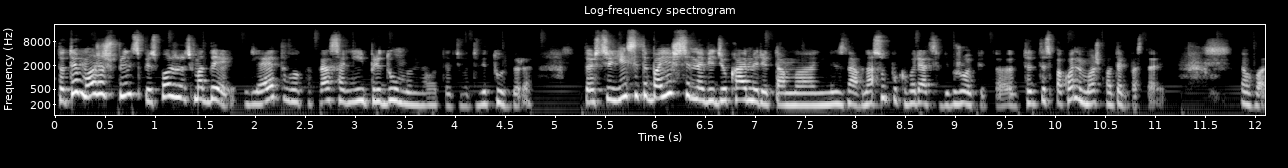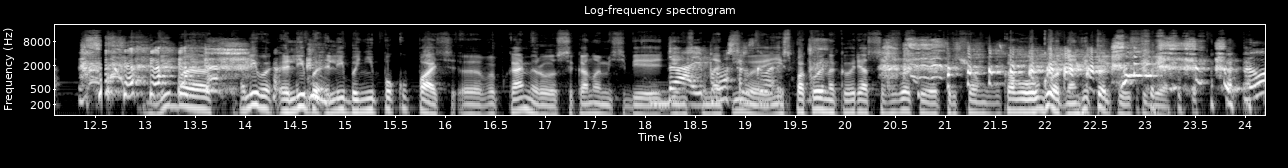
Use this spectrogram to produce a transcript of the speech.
то ты можешь, в принципе, использовать модель. Для этого как раз они и придуманы, вот эти вот витуберы. То есть, если ты боишься на видеокамере, там, э, не знаю, в носу поковыряться или в жопе, то ты, ты спокойно можешь модель поставить. Вот. Либо, либо, либо, либо не покупать э, веб-камеру, сэкономить себе Да, денежку на пиво и спокойно ковыряться в жопе, причем у кого угодно, а не только у себя. Ну,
